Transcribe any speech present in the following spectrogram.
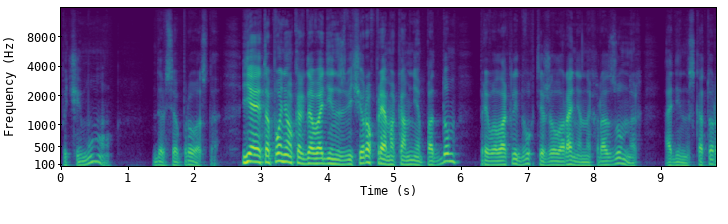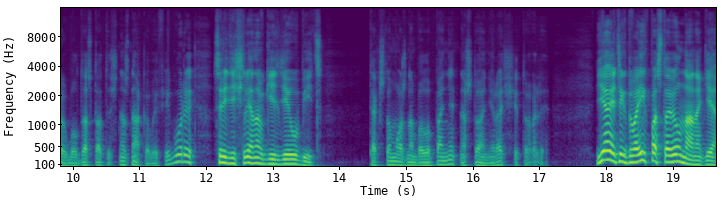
Почему? Да все просто. Я это понял, когда в один из вечеров прямо ко мне под дом приволокли двух тяжело раненых разумных, один из которых был достаточно знаковой фигурой среди членов гильдии убийц, так что можно было понять, на что они рассчитывали. Я этих двоих поставил на ноги.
